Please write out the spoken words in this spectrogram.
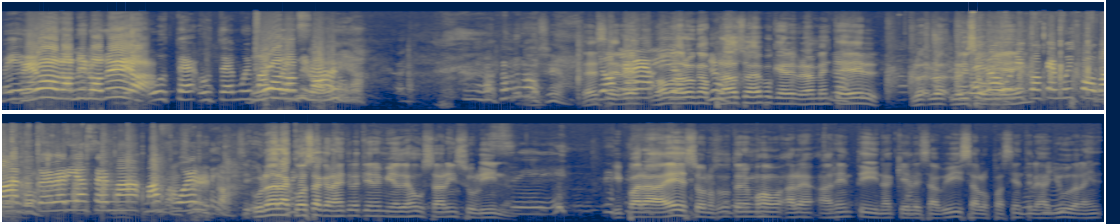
Mire, ¡Vio, Danilo Díaz! usted, usted es muy ¡Vio, mal Danilo. Díaz! Gracias. Excelente. creo- Vamos a darle un aplauso a él porque realmente él lo, lo- lo hizo Es lo bien. único que es muy cobarde. Usted debería ser más, más fuerte. Sí, una de las cosas que a la gente le tiene miedo es a usar insulina. Sí. Y para eso nosotros tenemos a Argentina que les avisa a los pacientes, les ayuda, les,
